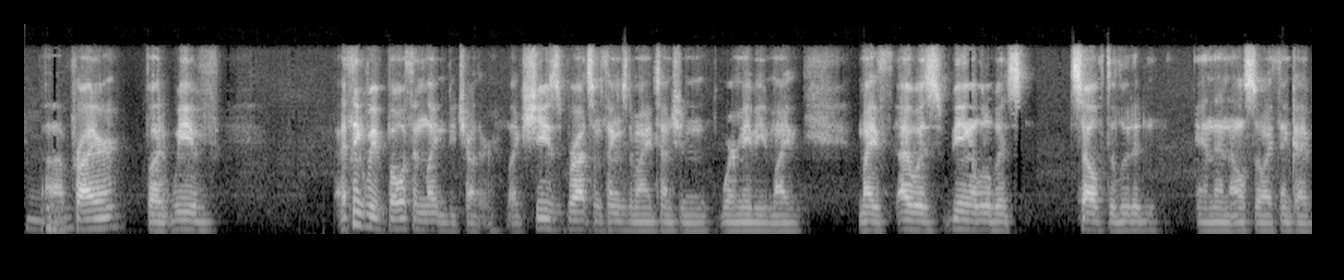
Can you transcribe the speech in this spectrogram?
Hmm. uh, prior, but we've, I think we've both enlightened each other. Like she's brought some things to my attention where maybe my, my I was being a little bit self-deluded, and then also I think I've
